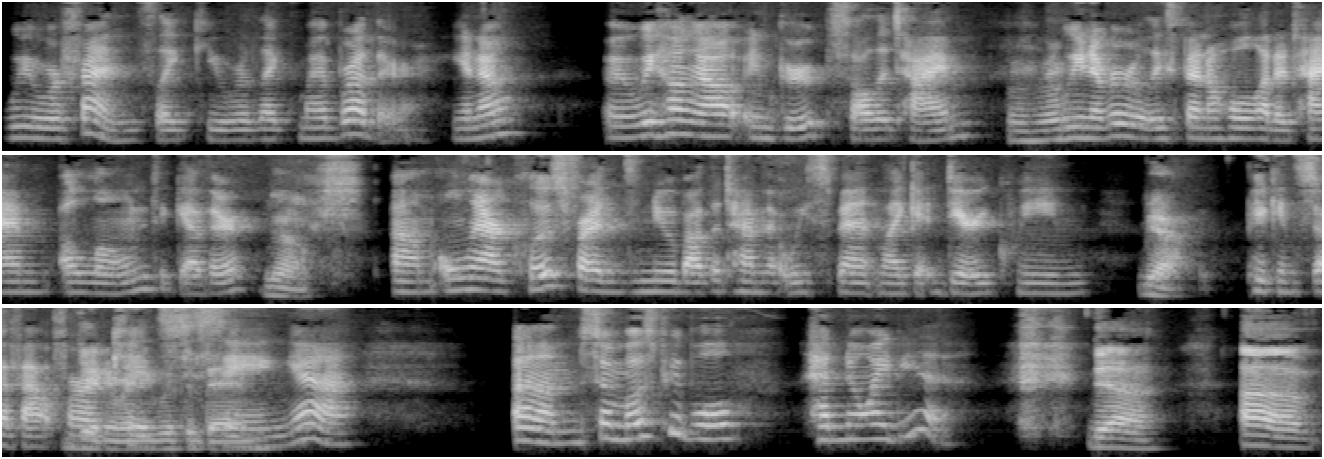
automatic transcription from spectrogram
we were friends. Like you were like my brother, you know? I mean, we hung out in groups all the time. hmm We never really spent a whole lot of time alone together. No. Um, only our close friends knew about the time that we spent like at Dairy Queen Yeah. picking stuff out for Getting our kids to sing. Yeah. Um, so most people had no idea. Yeah. Um.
